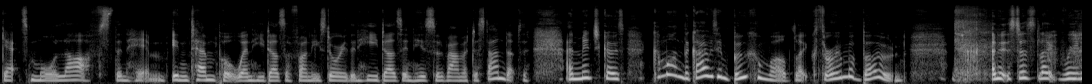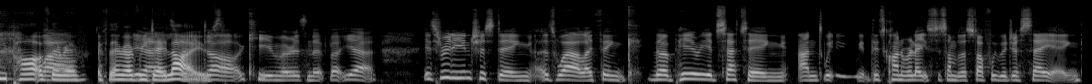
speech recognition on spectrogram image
gets more laughs than him in temple when he does a funny story than he does in his sort of amateur stand ups. And Midge goes, Come on, the guy was in Buchenwald, like throw him a bone. and it's just like really part of their ev- of their Yeah, everyday it's lives. Really dark humor, isn't it? But yeah. It's really interesting as well. I think the period setting, and w- this kind of relates to some of the stuff we were just saying,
